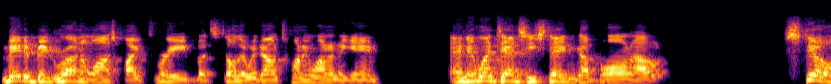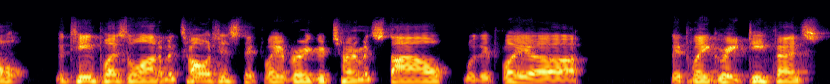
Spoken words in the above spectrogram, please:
Made a big run and lost by three, but still they were down 21 in the game. And they went to NC State and got blown out. Still, the team plays a lot of intelligence. They play a very good tournament style where they play uh they play great defense.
